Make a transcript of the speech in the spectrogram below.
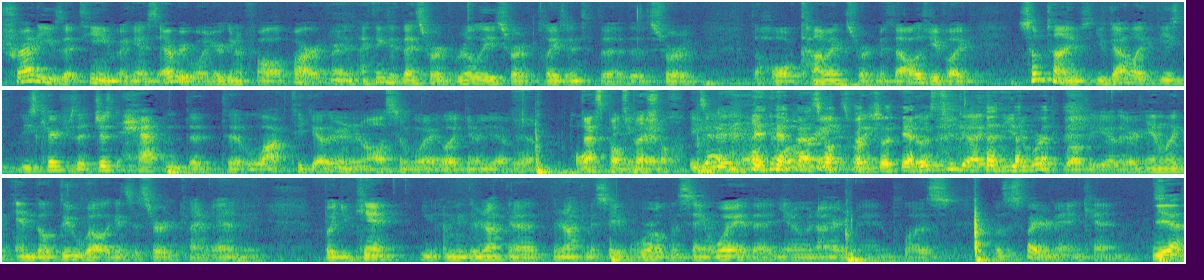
try to use that team against everyone, you're going to fall apart. And I think that that sort of really sort of plays into the, the sort of the whole comic sort of mythology of like sometimes you've got like these these characters that just happen to, to lock together in an awesome way. Like you know you have Yeah. Hulk Fastball and you special. exactly. Yeah, Wolverine. fastball It's like, special, yeah. Those two guys need to work well together, and like and they'll do well against a certain kind of enemy. But you can't. You, I mean, they're not gonna they're not gonna save the world in the same way that you know an Iron Man plus plus a Spider Man can. Yeah,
